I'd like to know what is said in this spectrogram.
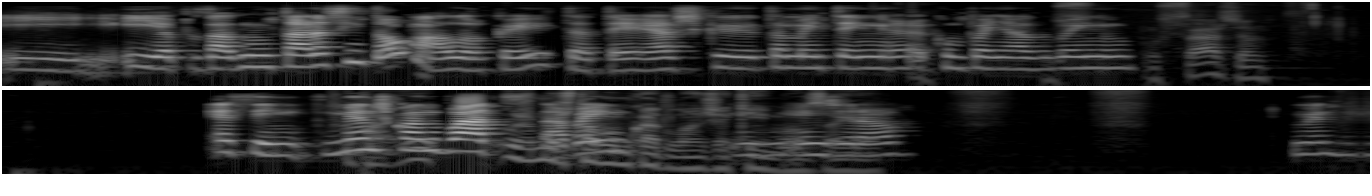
E, e apesar de não estar assim tão mal, ok? Até acho que também tem acompanhado bem o. O Sargent. É assim, menos Pá, quando bate, está bem? um bocado longe aqui, Em, em geral. Menos,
